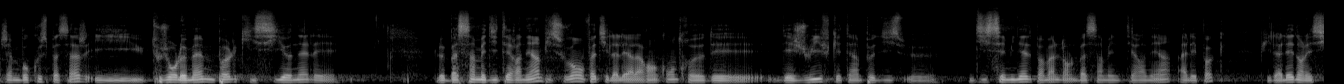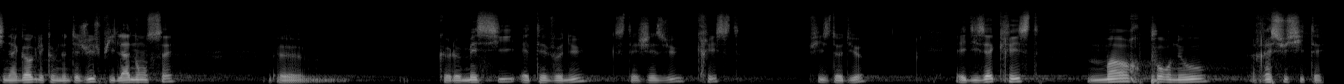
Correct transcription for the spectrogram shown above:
j'aime beaucoup ce passage, toujours le même, Paul qui sillonnait le bassin méditerranéen, puis souvent en fait il allait à la rencontre des, des Juifs qui étaient un peu disséminés pas mal dans le bassin méditerranéen à l'époque, puis il allait dans les synagogues, les communautés juives, puis il annonçait euh, que le Messie était venu, que c'était Jésus, Christ, Fils de Dieu. Et il disait, Christ, mort pour nous, ressuscité.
